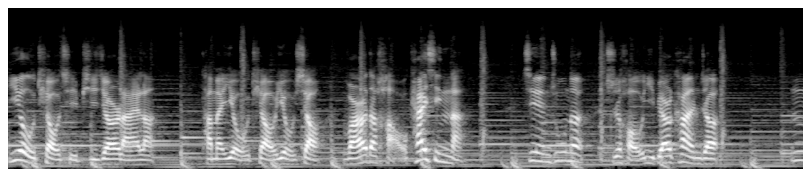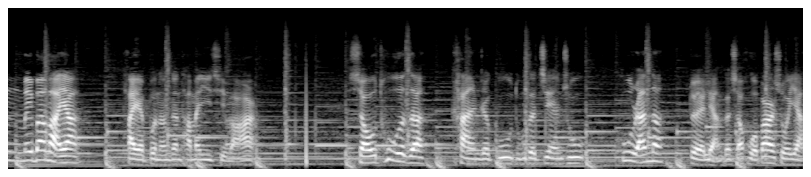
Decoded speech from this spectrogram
又跳起皮筋儿来了，他们又跳又笑，玩的好开心呐！箭猪呢，只好一边看着，嗯，没办法呀，他也不能跟他们一起玩。小兔子看着孤独的箭猪，忽然呢，对两个小伙伴说呀：“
